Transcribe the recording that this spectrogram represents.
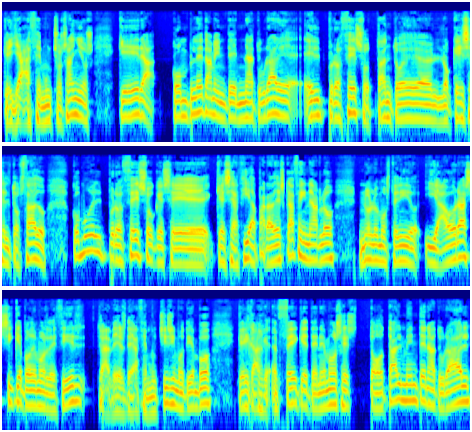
que ya hace muchos años, que era completamente natural el proceso, tanto lo que es el tostado como el proceso que se, que se hacía para descafeinarlo, no lo hemos tenido. Y ahora sí que podemos decir, ya desde hace muchísimo tiempo, que el café que tenemos es totalmente natural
